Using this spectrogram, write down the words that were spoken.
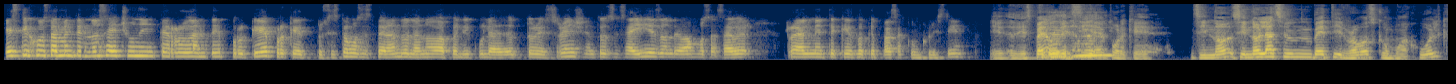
Es que justamente no se ha hecho un interrogante, ¿por qué? Porque pues estamos esperando la nueva película de Doctor Strange, entonces ahí es donde vamos a saber realmente qué es lo que pasa con Christine. Eh, eh, espero que sí, ¿eh? porque si no, si no le hace un Betty Ross como a Hulk,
